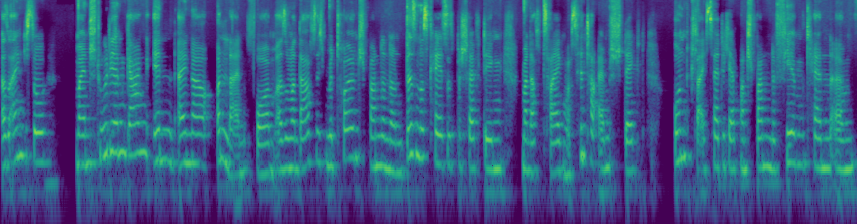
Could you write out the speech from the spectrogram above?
Also eigentlich so mein Studiengang in einer Online-Form. Also man darf sich mit tollen, spannenden Business Cases beschäftigen. Man darf zeigen, was hinter einem steckt. Und gleichzeitig lernt man spannende Firmen kennen. Ähm,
